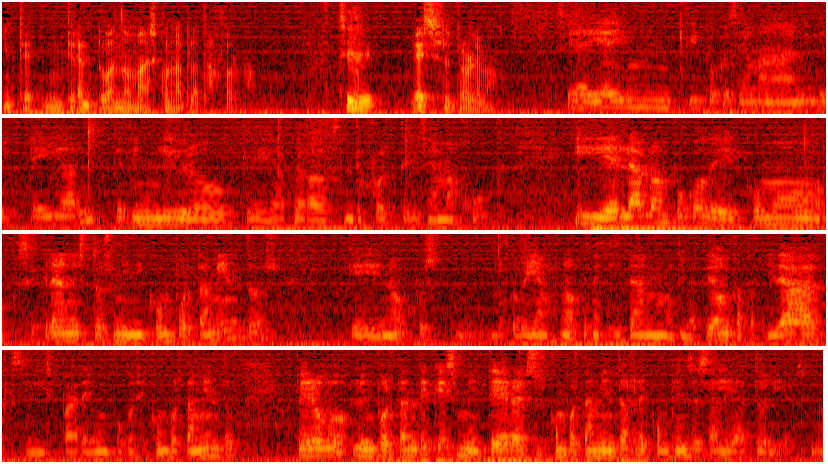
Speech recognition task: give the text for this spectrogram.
interactuando más con la plataforma. Sí, sí. ese es el problema. Sí ahí hay un tipo que se llama Nigel Eyal que tiene un libro que ha pegado bastante fuerte que se llama Hook y él habla un poco de cómo se crean estos mini comportamientos que no pues lo que veíamos no que necesitan motivación capacidad que se dispare un poco ese comportamiento pero lo importante que es meter a esos comportamientos recompensas aleatorias, ¿no?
